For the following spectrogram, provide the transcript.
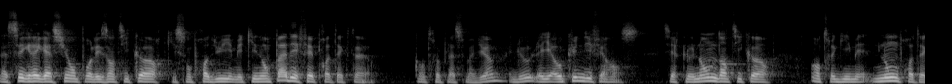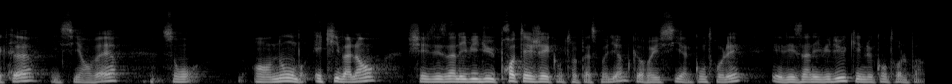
la, ségrégation pour les anticorps qui sont produits mais qui n'ont pas d'effet protecteur contre plasmodium, là, il n'y a aucune différence. C'est-à-dire que le nombre d'anticorps, entre guillemets, non protecteurs, ici en vert, sont en nombre équivalent chez des individus protégés contre le plasmodium, qui ont réussi à le contrôler, et des individus qui ne le contrôlent pas.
